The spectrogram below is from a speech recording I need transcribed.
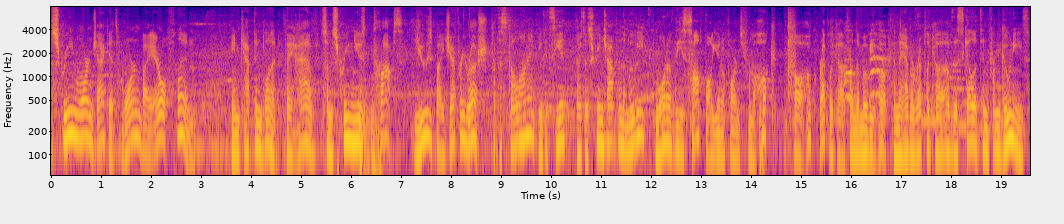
screen-worn jackets worn by Errol Flynn in Captain Blood. They have some screen-used props used by Geoffrey Rush. Got the skull on it, you can see it. There's a screenshot from the movie. One of these softball uniforms from Hook. Oh, a Hook replica from the movie Hook. And they have a replica of the skeleton from Goonies.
